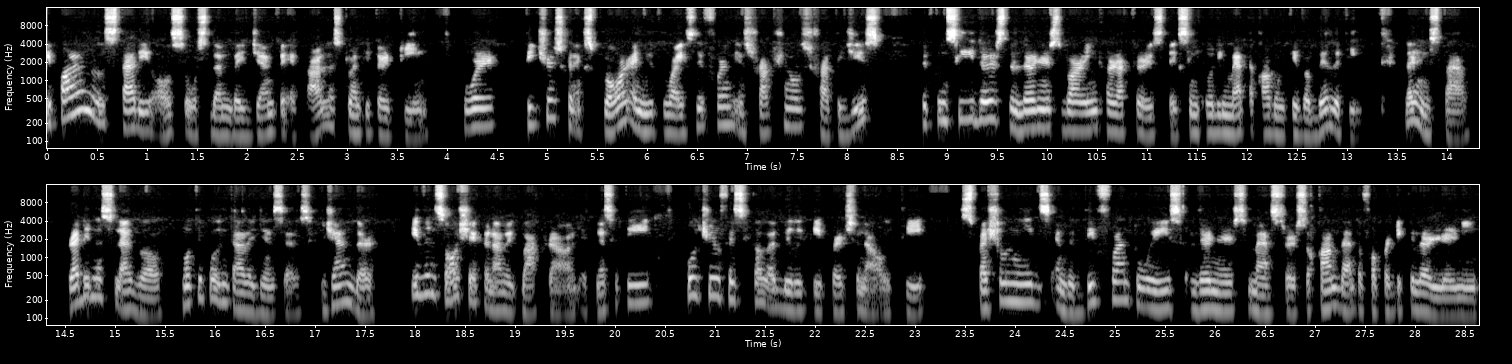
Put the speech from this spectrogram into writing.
A parallel study also was done by Gente et al. 2013, where teachers can explore and utilize different instructional strategies that considers the learner's varying characteristics, including metacognitive ability, learning style, readiness level, multiple intelligences, gender, even socioeconomic background, ethnicity, culture, physical ability, personality, special needs, and the different ways learners master the content of a particular learning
